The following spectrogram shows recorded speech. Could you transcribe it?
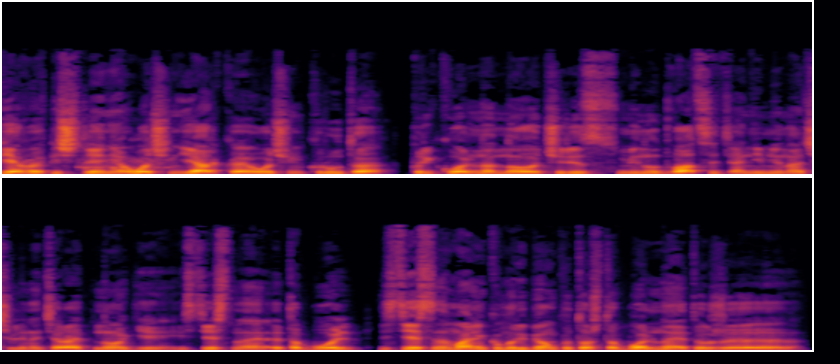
Первое впечатление очень яркое, очень круто, прикольно, но через минут 20 они мне начали натирать ноги. Естественно, это боль. Естественно, маленькому ребенку то, что больно, это уже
